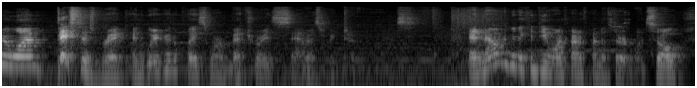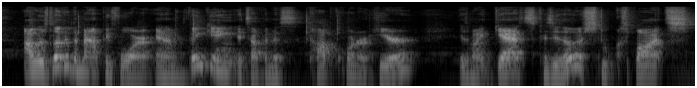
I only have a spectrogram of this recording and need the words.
everyone, this is Rick, and we're here to play some more Metroid Samus Returns. And now we're going to continue on trying to find the third one. So I was looking at the map before, and I'm thinking it's up in this top corner here, is my guess, because these other spots,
